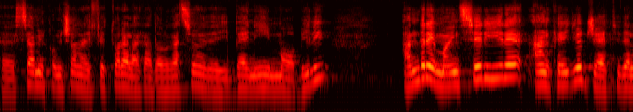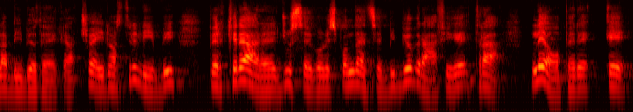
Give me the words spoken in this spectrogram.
eh, stiamo incominciando ad effettuare la catalogazione dei beni immobili, andremo a inserire anche gli oggetti della biblioteca, cioè i nostri libri, per creare le giuste corrispondenze bibliografiche tra le opere e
